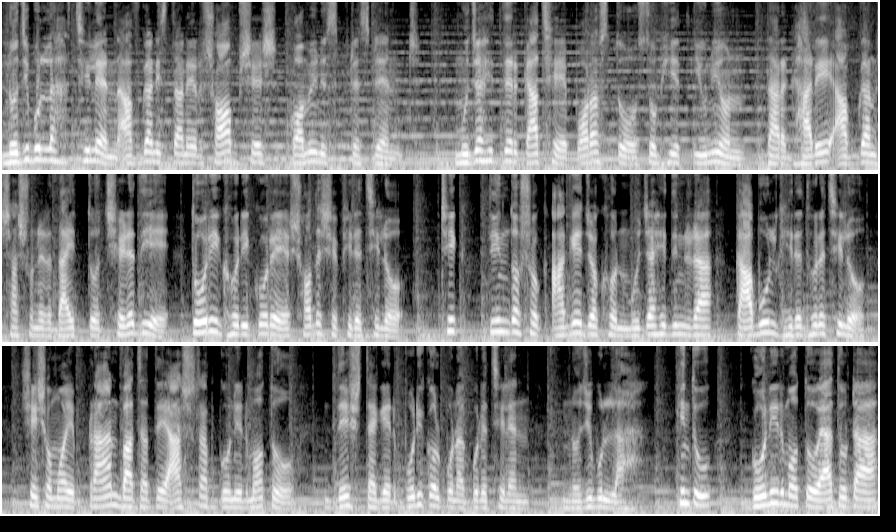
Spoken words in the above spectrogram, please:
নজিবুল্লাহ ছিলেন আফগানিস্তানের সবশেষ কমিউনিস্ট প্রেসিডেন্ট। মুজাহিদদের কাছে পরাস্ত সোভিয়েত ইউনিয়ন তার ঘাড়ে আফগান শাসনের দায়িত্ব ছেড়ে দিয়ে তড়িঘড়ি করে স্বদেশে ফিরেছিল। ঠিক তিন দশক আগে যখন মুজাহিদিনরা কাবুল ঘিরে ধরেছিল, সে সময় প্রাণ বাঁচাতে আশরাফ গনির মতো দেশত্যাগের পরিকল্পনা করেছিলেন নজিবুল্লাহ। কিন্তু গনির মতো এতটা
